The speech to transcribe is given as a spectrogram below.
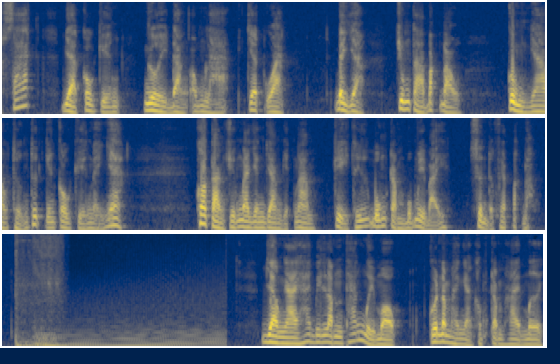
xác và câu chuyện người đàn ông lạ chết oan. Bây giờ chúng ta bắt đầu cùng nhau thưởng thức những câu chuyện này nha. Kho tàng truyện ma dân gian Việt Nam kỳ thứ 447 xin được phép bắt đầu. Vào ngày 25 tháng 11 của năm 2020,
